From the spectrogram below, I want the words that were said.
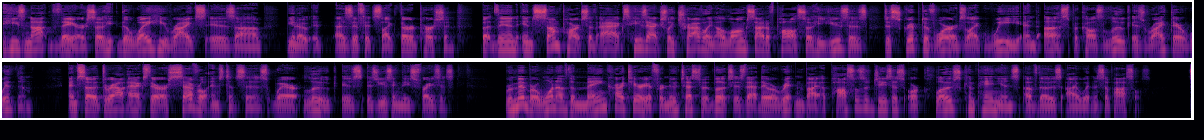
he's not there. So he, the way he writes is, uh, you know, it, as if it's like third person. But then in some parts of Acts, he's actually traveling alongside of Paul. So he uses descriptive words like we and us because Luke is right there with them. And so throughout Acts, there are several instances where Luke is, is using these phrases. Remember, one of the main criteria for New Testament books is that they were written by apostles of Jesus or close companions of those eyewitness apostles.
